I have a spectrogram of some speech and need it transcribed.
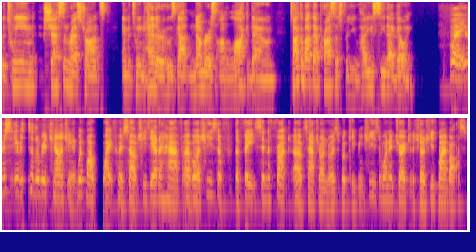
between chefs and restaurants and between Heather, who's got numbers on lockdown, Talk about that process for you. How do you see that going? Well, it was it was a little bit challenging with my wife herself. She's the other half. Uh, well, she's the the face in the front of Satchel and Rose Bookkeeping. She's the one in charge of the show. She's my boss.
